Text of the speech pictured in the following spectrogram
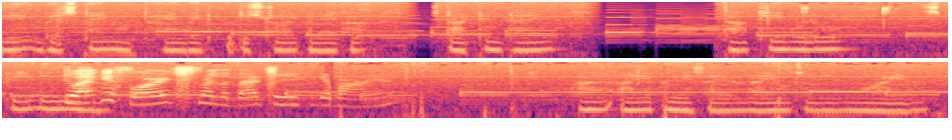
गाइस ये बेस्ट टाइम होता है बेड को डिस्ट्रॉय करने का स्टार्टिंग टाइम ताकि वो लोग speed Do I get forage for the bed so you can get more iron? I, I have less iron. I also need more iron.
